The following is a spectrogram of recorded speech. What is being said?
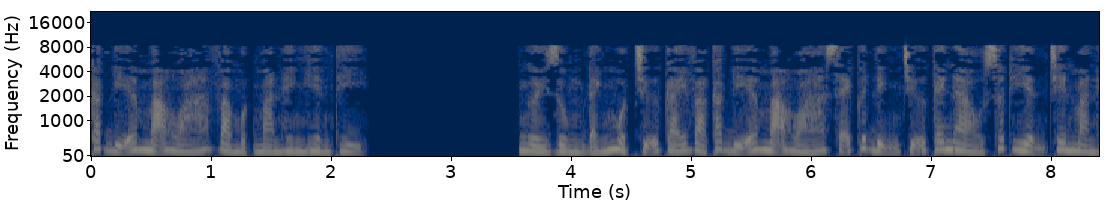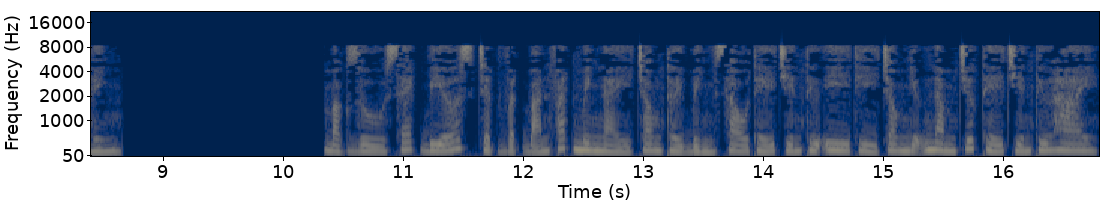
các đĩa mã hóa và một màn hình hiển thị. Người dùng đánh một chữ cái và các đĩa mã hóa sẽ quyết định chữ cái nào xuất hiện trên màn hình. Mặc dù Sebius chật vật bán phát minh này trong thời bình sau Thế chiến thứ y thì trong những năm trước Thế chiến thứ hai,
